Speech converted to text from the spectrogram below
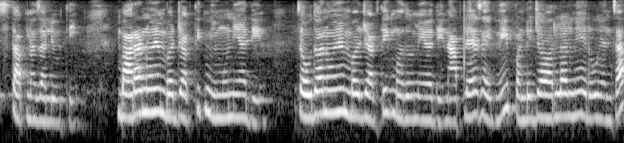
स्थापना झाली होती. बारा नोव्हेंबर जागतिक निमोनिया दिन चौदा नोव्हेंबर जागतिक मधुमेह दिन. आपल्या साईडने पंडित जवाहरलाल नेहरू यांचा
